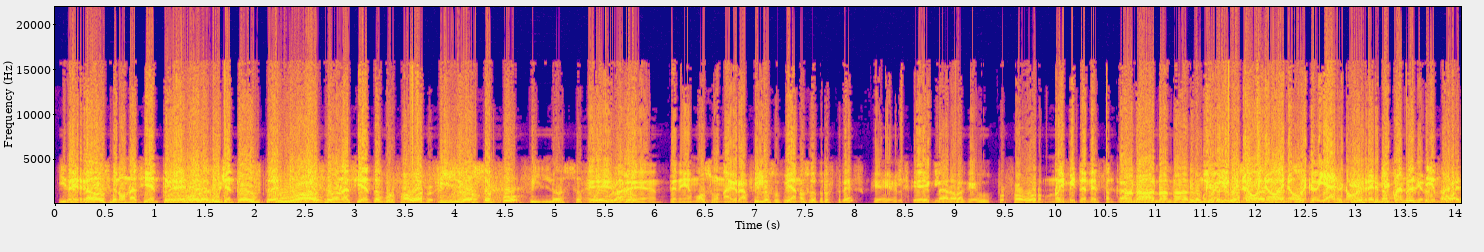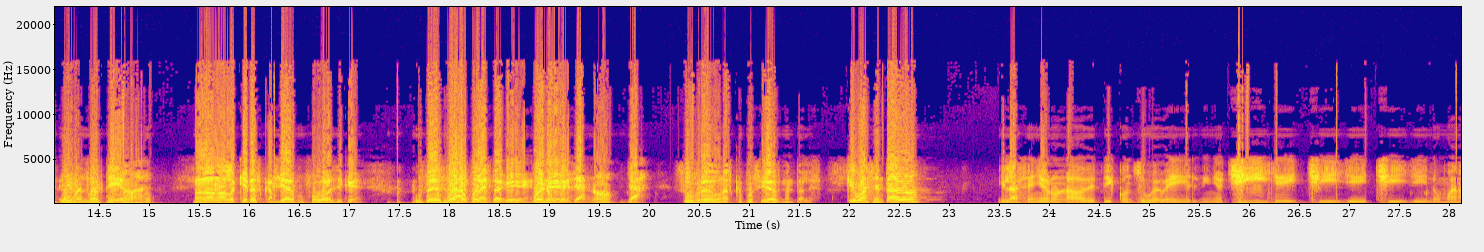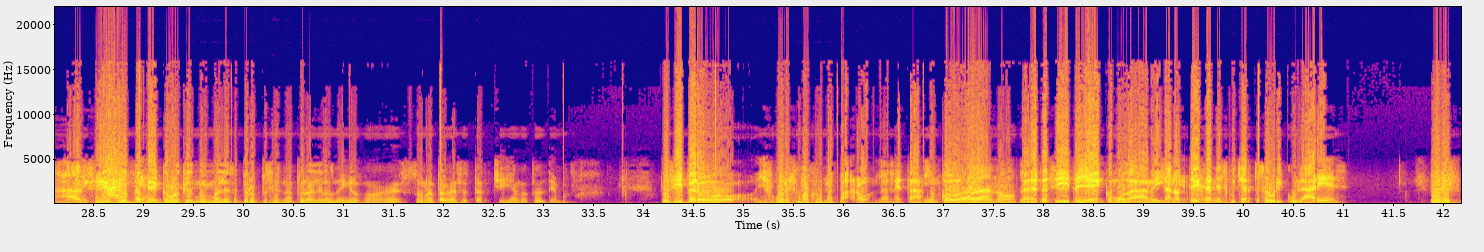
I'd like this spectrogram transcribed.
y de sentados en un asiento, ¿eh? Órale. Escuchen todos ustedes, Wow. sentados en un asiento, por favor. filósofo, filósofo. Eh, wow. eh, teníamos una gran filosofía nosotros tres, que les quede claro para que por favor no imiten esto en casa. No, no, no, no, lo muy que- peligroso. Bueno, bueno, bueno, Lo que bueno, ya, no, retomando el tema, retomando el tema. No, no, no lo quieras cambiar, por favor, así que ustedes se Bueno, dan pues, cuenta que bueno, eh, pues ya, ¿no? Ya. sufre de unas capacidades mentales. Que va sentado y la señora a un lado de ti con su bebé y el niño chille y chille y chille y nomás no Ah, se sí, eso calla. también como que es muy molesto, pero pues es natural en los niños, ¿no? Es su naturaleza estar chillando todo el tiempo. Pues sí, pero yo por eso mejor me paro, la neta. todo. Incomoda, ¿no? La neta sí te llega a incomodar O y... sea, no te dejan escuchar tus auriculares. Pues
